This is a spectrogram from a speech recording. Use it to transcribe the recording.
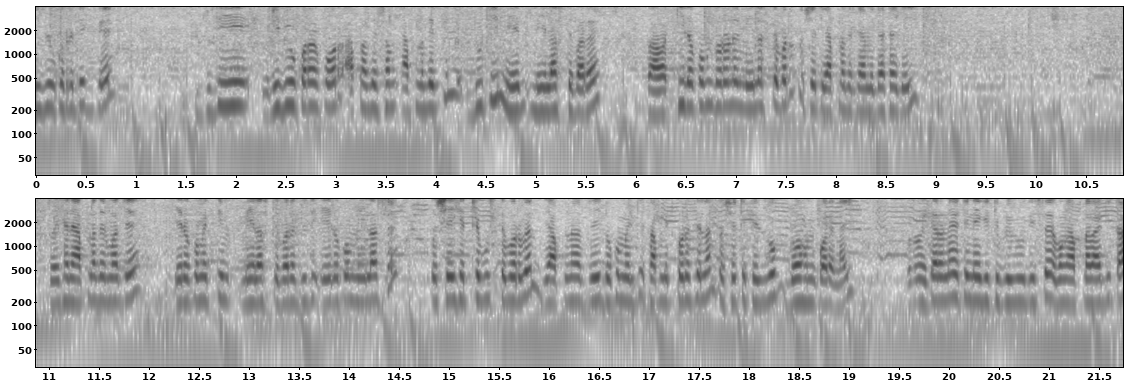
রিভিউ করে দেখবে। যদি রিভিউ করার পর আপনাদের সামনে আপনাদেরকে দুটি মেল মেল আসতে পারে। তো কীরকম ধরনের মেল আসতে পারে, তো সেটি আপনাদেরকে আমি দেখাই দিই। তো এখানে আপনাদের মাঝে এরকম একটি মেল আসতে পারে। যদি এরকম মেল আসে, তো সেই ক্ষেত্রে বুঝতে পারবেন যে আপনার যেই ডকুমেন্টটি সাবমিট করেছিলেন, তো সেটি ফেসবুক গ্রহণ করে নাই। তো ওই কারণে এটি নেগেটিভ রিভিউ দিছে এবং আপনার আইডিটা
